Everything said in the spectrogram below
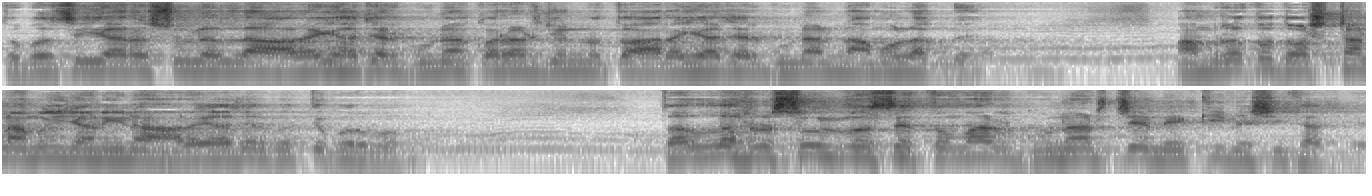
তো বলছে, ইয়া রসুল আল্লাহ আড়াই হাজার গুণা করার জন্য তো আড়াই হাজার গুণার নামও লাগবে। আমরা তো দশটা নামই জানি না, আড়াই হাজার করতে করব। তো আল্লাহ রসুল বলছে, তোমার গুনার চেয়ে নেকি বেশি থাকবে।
